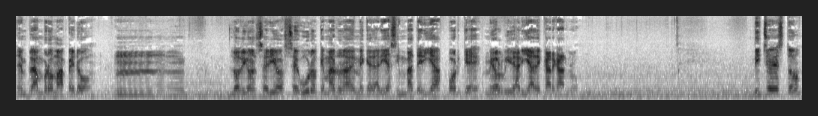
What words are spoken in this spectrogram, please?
en plan broma, pero mm, lo digo en serio, seguro que más de una vez me quedaría sin batería porque me olvidaría de cargarlo. Dicho esto,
